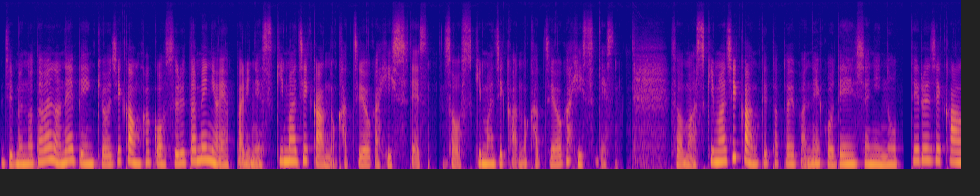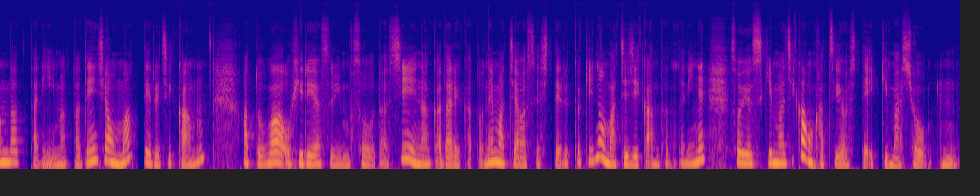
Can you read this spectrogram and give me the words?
自分のためのね勉強時間を確保するためにはやっぱりね隙間時間の活用が必須です。そう隙間時間の活用が必須です。そうまあ隙間時間って例えばねこう電車に乗ってる時間だったりまた電車を待って時間。あとはお昼休みもそうだしなんか誰かとね待ち合わせしてる時の待ち時間だったりねそういう隙間時間を活用していきましょう。うん。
